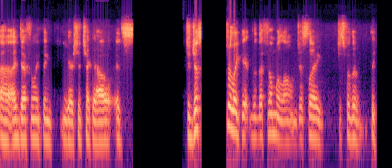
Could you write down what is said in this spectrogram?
Uh, I definitely think you guys should check it out. It's ju- just for like it, the, the film alone, just like just for the, the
